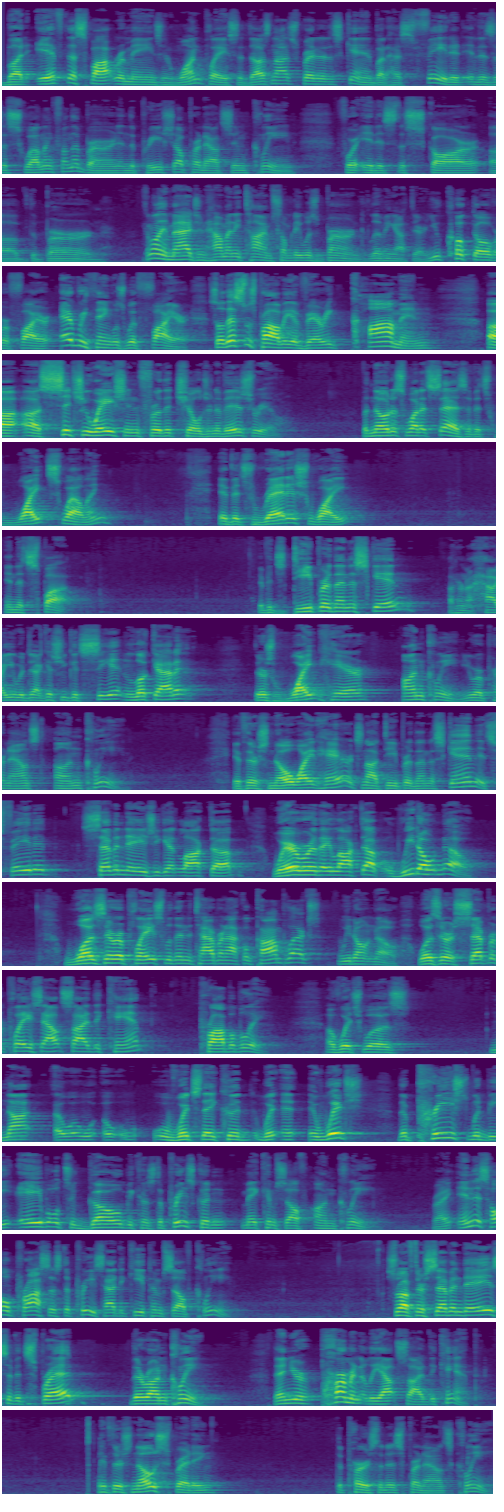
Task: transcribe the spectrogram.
But if the spot remains in one place and does not spread to the skin, but has faded, it is a swelling from the burn, and the priest shall pronounce him clean, for it is the scar of the burn. You can only imagine how many times somebody was burned living out there. You cooked over fire, everything was with fire. So, this was probably a very common uh, uh, situation for the children of Israel. But notice what it says if it's white swelling, if it's reddish white in its spot, if it's deeper than the skin, I don't know how you would, I guess you could see it and look at it. There's white hair, unclean. You are pronounced unclean. If there's no white hair, it's not deeper than the skin, it's faded. Seven days you get locked up. Where were they locked up? We don't know. Was there a place within the tabernacle complex? We don't know. Was there a separate place outside the camp? Probably, of which was not, uh, which they could, in which the priest would be able to go because the priest couldn't make himself unclean, right? In this whole process, the priest had to keep himself clean. So after seven days, if it's spread, they're unclean. Then you're permanently outside the camp. If there's no spreading, the person is pronounced clean.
